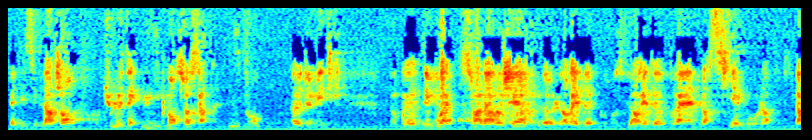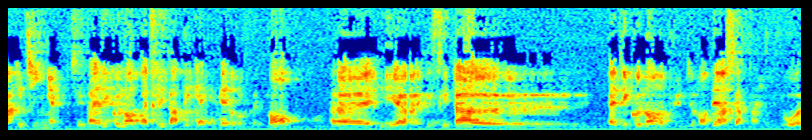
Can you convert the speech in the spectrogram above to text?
va laisser de l'argent, tu le fais uniquement sur certains niveaux de métier. Donc des boîtes qui sont à la recherche de leur head of leur head of brand, leur CMO, leur marketing, c'est pas déconnant de passer par des cabinets de recrutement et, euh, et c'est pas euh, déconnant non plus de demander un certain niveau,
